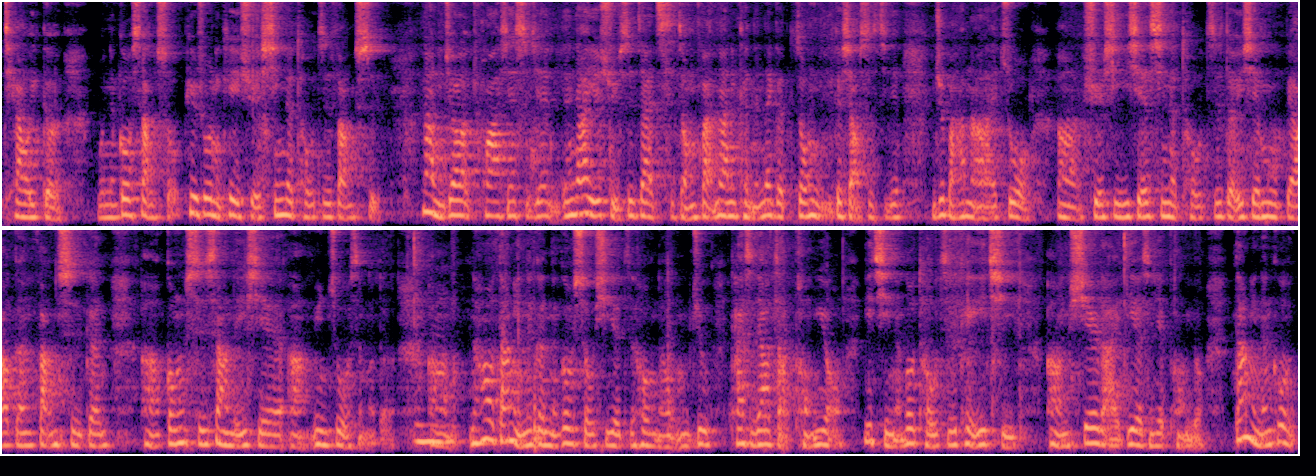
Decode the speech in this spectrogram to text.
挑一个我能够上手。譬如说，你可以学新的投资方式。那你就要花一些时间，人家也许是在吃中饭，那你可能那个中午一个小时时间，你就把它拿来做，呃，学习一些新的投资的一些目标跟方式，跟呃公司上的一些啊、呃、运作什么的，嗯、呃，然后当你那个能够熟悉了之后呢，我们就开始要找朋友一起能够投资，可以一起嗯、呃、share the ideas 这些朋友，当你能够。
